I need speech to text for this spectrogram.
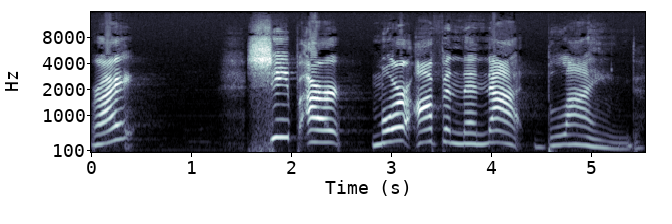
Right? Sheep are more often than not blind.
